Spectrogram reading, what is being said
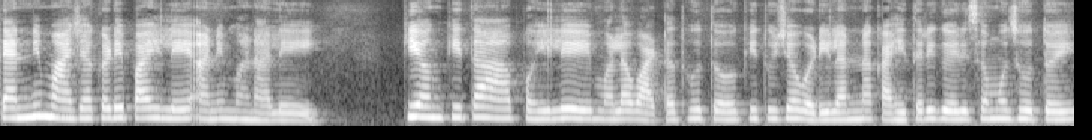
त्यांनी माझ्याकडे पाहिले आणि म्हणाले की अंकिता पहिले मला वाटत होतं की तुझ्या वडिलांना काहीतरी गैरसमज होतोय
